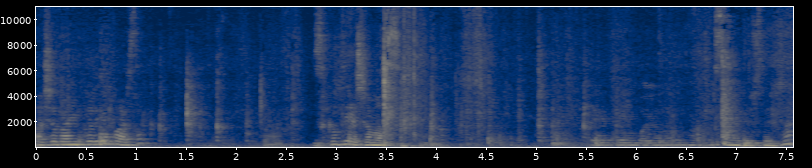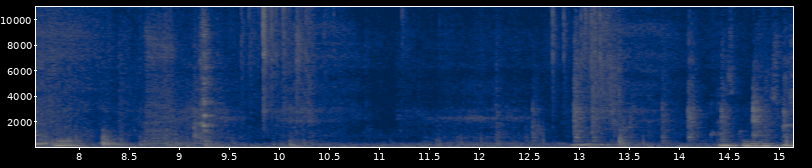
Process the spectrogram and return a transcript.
Aşağıdan yukarı yaparsak sıkıntı yaşamazsın. Evet benim bayanlarım var. Sana göstereceğim. Biraz koyulaşmış.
